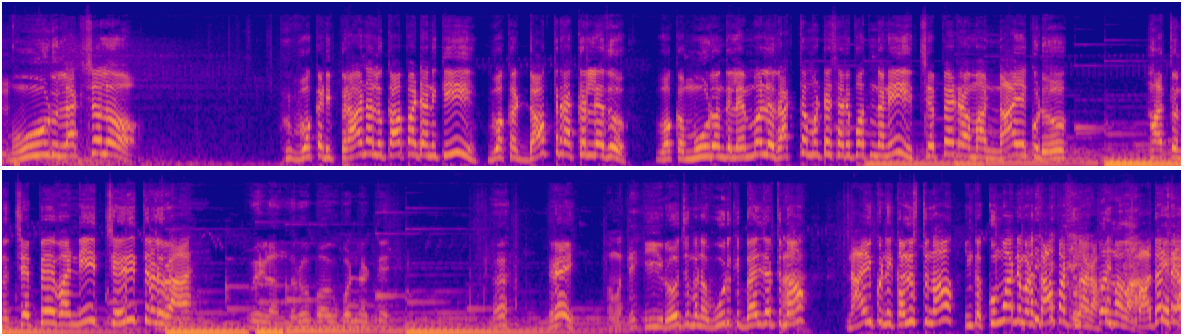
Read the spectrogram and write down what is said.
మూడు లక్షలు. ఒకడి ప్రాణాలు కాపాడడానికి ఒక డాక్టర్ అక్కర్లేదు. ఒక మూడు వందల ఎంఎల్ రక్తం ఉంటే సరిపోతుందని చెప్పాడురా మా నాయకుడు. అతను చెప్పేవన్నీ చరిత్రలురా. వీళ్ళందరూ బాగుపడినట్టే. రేయ్ మమ్మద్ది ఈ రోజు మన ఊరికి బయలుదేరుతున్నాం నాయకుడిని కలుస్తున్నాం ఇంకా కుమార్ని మనం కాపాడుతున్నారా? సూపర్ మామ. పదండ్రా.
